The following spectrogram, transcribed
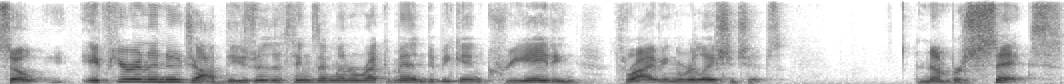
So, if you're in a new job, these are the things I'm going to recommend to begin creating thriving relationships. Number six,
